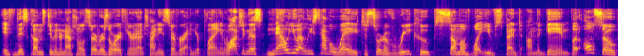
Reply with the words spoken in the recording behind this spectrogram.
if this comes to international servers or if you're in a Chinese server and you're playing and watching this now you at least have a way to sort of recoup some of what you've spent on the game. But also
